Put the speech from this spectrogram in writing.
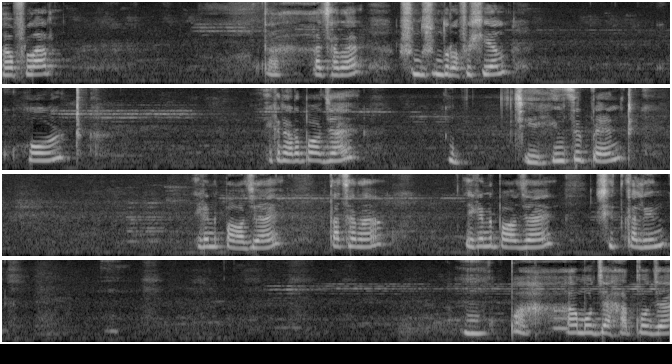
মাফলার তাছাড়া সুন্দর সুন্দর অফিসিয়াল শার্ট এখানে আরও পাওয়া যায় জিন্সের প্যান্ট এখানে পাওয়া যায়। তাছাড়া এখানে পাওয়া যায় শীতকালীন পা মোজা, হাত মোজা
